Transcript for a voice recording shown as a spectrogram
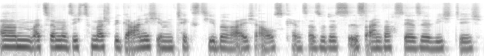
ähm, als wenn man sich zum Beispiel gar nicht im Textilbereich auskennt. Also das ist einfach sehr, sehr wichtig.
